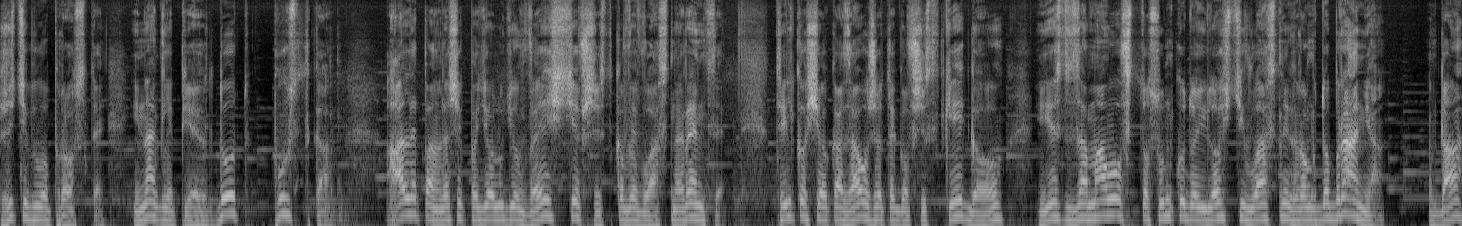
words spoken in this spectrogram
Życie było proste i nagle pierdut, pustka. Ale pan Leszek powiedział ludziom: weźcie wszystko we własne ręce. Tylko się okazało, że tego wszystkiego jest za mało w stosunku do ilości własnych rąk do brania. Prawda?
